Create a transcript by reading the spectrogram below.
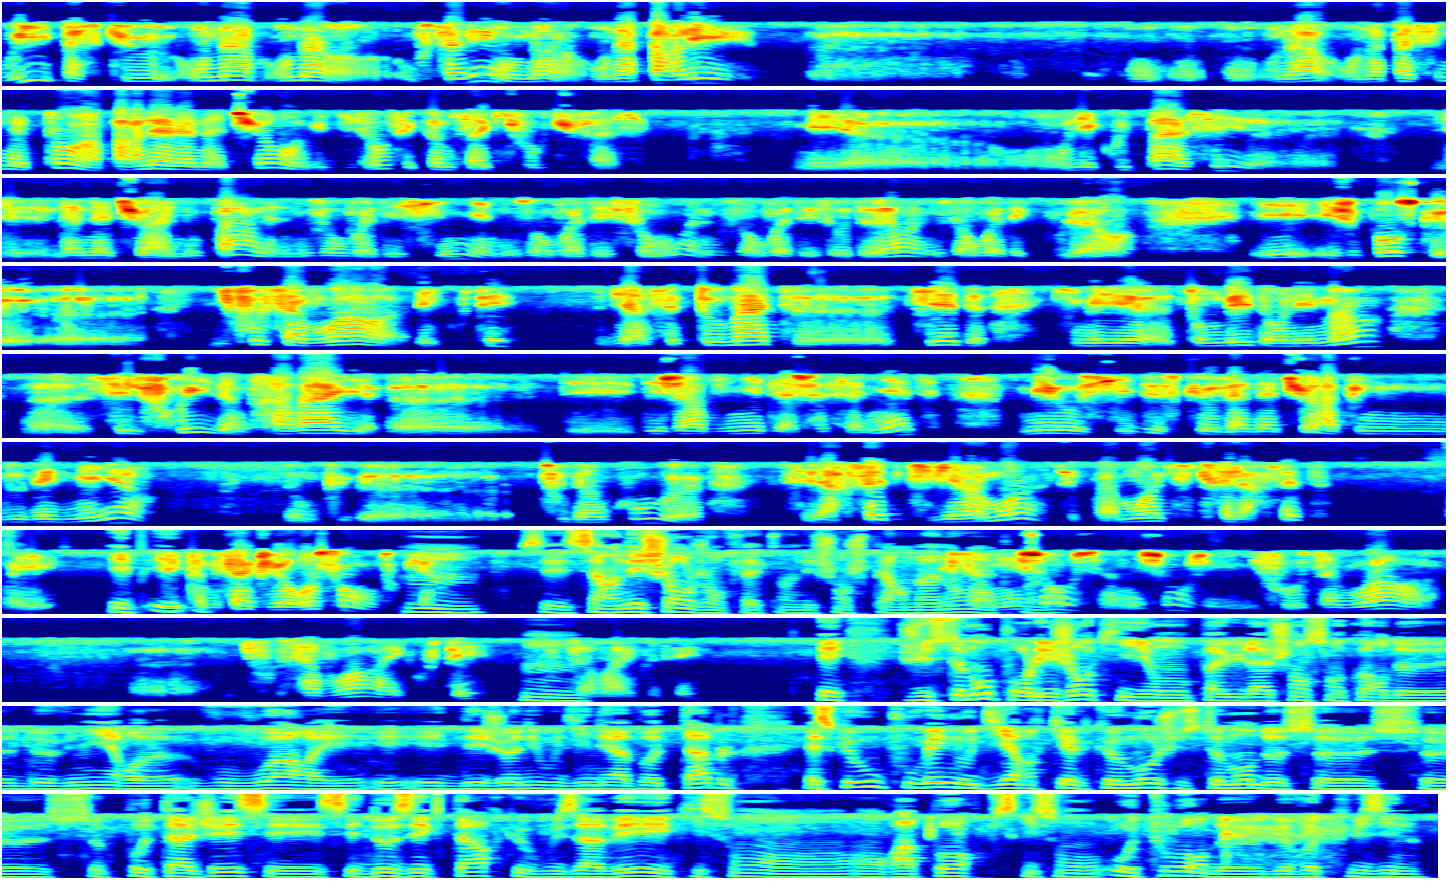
Oui, parce que on a, on a, vous savez, on a, on a parlé, euh, on, on, a, on a passé notre temps à parler à la nature en lui disant c'est comme ça qu'il faut que tu fasses. Mais euh, on l'écoute pas assez. La nature, elle nous parle, elle nous envoie des signes, elle nous envoie des sons, elle nous envoie des odeurs, elle nous envoie des couleurs. Et, je pense que il faut savoir écouter. Bien, cette tomate tiède qui m'est tombée dans les mains, euh, c'est le fruit d'un travail euh, des, des, jardiniers de la Chassagnette, mais aussi de ce que la nature a pu nous donner de meilleur. Donc, euh, tout d'un coup, c'est la recette qui vient à moi. C'est pas moi qui crée la recette. Et, c'est comme ça que je le ressens, en tout cas. Hmm. c'est un échange, en fait, un échange permanent. C'est un échange, c'est un échange. il faut savoir, il faut savoir écouter. Hmm. savoir écouter. Et justement, pour les gens qui n'ont pas eu la chance encore de, venir euh, vous voir et, déjeuner ou dîner à votre table, est-ce que vous pouvez nous dire quelques mots justement de ce, potager, ces, deux hectares que vous avez et qui sont en, rapport puisqu'ils sont autour de, votre cuisine?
